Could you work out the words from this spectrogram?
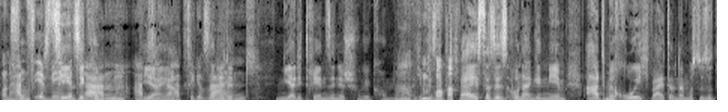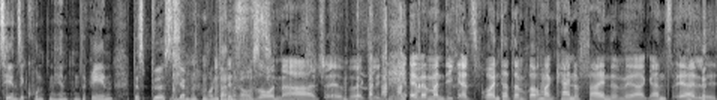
Und fünf bis zehn? Sekunden. Hat, ja, sie, ja. hat sie geweint? Ja, die Tränen sind ja schon gekommen. Ja. Ich habe gesagt, ich weiß, das ist unangenehm. Atme ruhig weiter und dann musst du so zehn Sekunden hinten drehen, das Bürstchen und dann rausziehen. So ein Arsch, ey, wirklich. ey, wenn man dich als Freund hat, dann braucht man keine Feinde mehr, ganz ehrlich.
